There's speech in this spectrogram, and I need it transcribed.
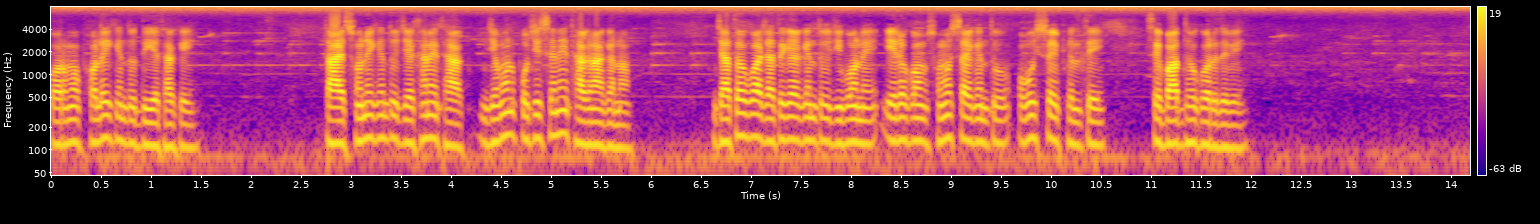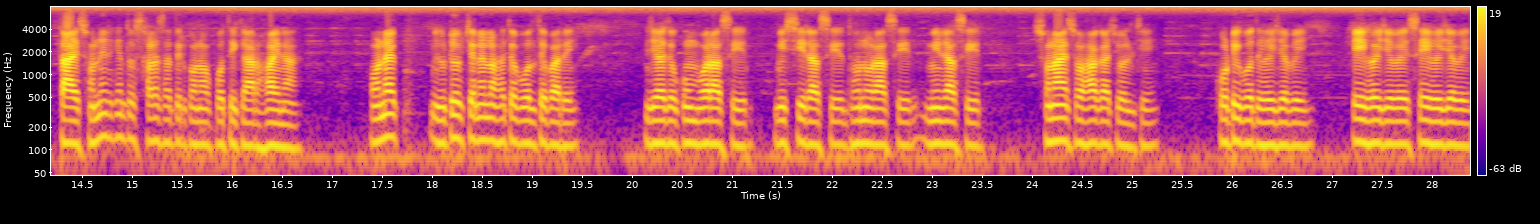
কর্মফলেই কিন্তু দিয়ে থাকে। তাই শনি কিন্তু যেখানেই থাক, যেমন পজিশনেই থাক না কেন, জাতক বা জাতিকা কিন্তু জীবনে এরকম সমস্যায় কিন্তু অবশ্যই ফেলতে সে বাধ্য করে দেবে। তাই শনির কিন্তু সাড়ে সাতির কোনো প্রতিকার হয় না। অনেক ইউটিউব চ্যানেলে হয়তো বলতে পারে যে হয়তো কুম্ভ রাশির বৃষ্টি রাশির, ধনু রাশির, মীন রাশির সোনায় সোহাগা চলছে, কোটিপতি হয়ে যাবে, এই হয়ে যাবে, সেই হয়ে যাবে।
